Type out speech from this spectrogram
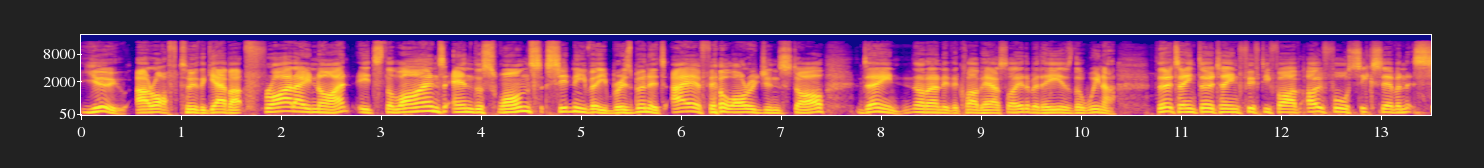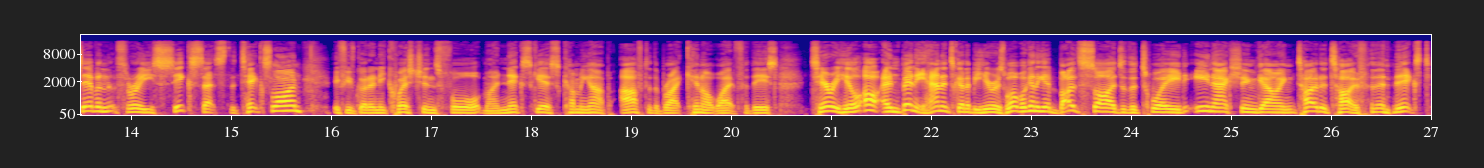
you are off to the Gabba Friday night. It's the Lions and the Swans, Sydney v Brisbane. It's AFL Origin style. Dean, not only the clubhouse leader, but he is the winner. 13 13 55 0467 736. That's the text line. If you've got any questions for my next guest coming up after the break, cannot wait for this. Terry Hill. Oh, and Benny Hannant's going to be here as well. We're going to get both sides of the Tweed in action going toe to toe for the next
